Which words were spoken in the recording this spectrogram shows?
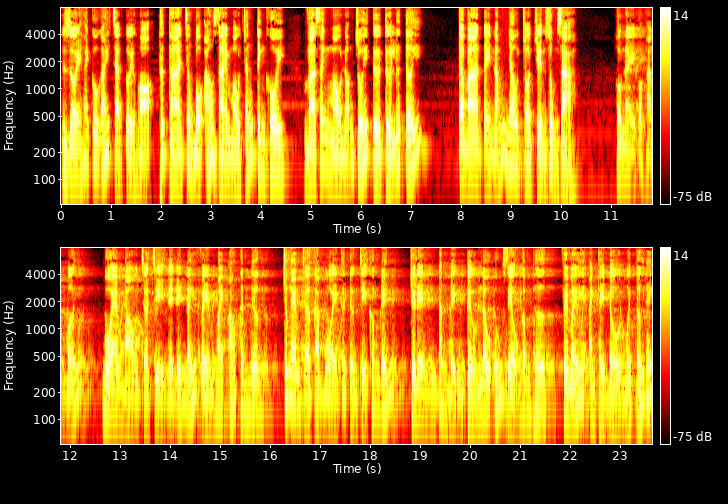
Rồi hai cô gái chạc tuổi họ thướt thà trong bộ áo dài màu trắng tinh khôi và xanh màu nõn chuối từ từ lướt tới Cả ba tay nắm nhau trò chuyện rung rả. Hôm nay có hàng mới, bố em bảo chờ chị để đến lấy về may áo tân nương. Chúng em chờ cả buổi cứ tưởng chị không đến, cho nên đang định từ lâu uống rượu ngâm thơ vì mấy anh thầy đồ mới tới đấy.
